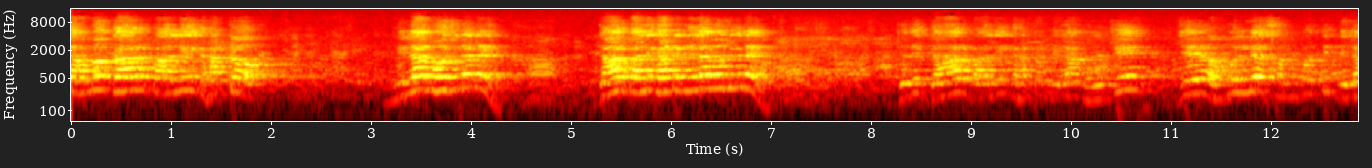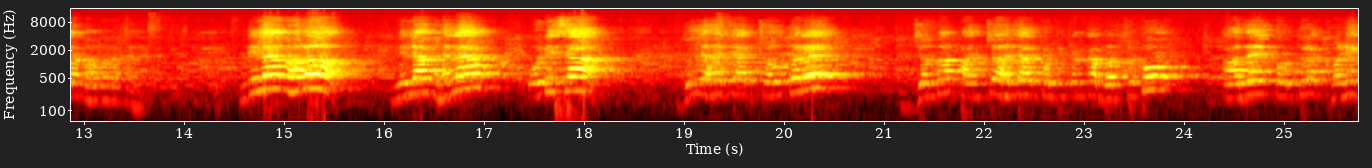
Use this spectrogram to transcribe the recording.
ହେଲେ ଆମ ଗାଁ ବାଲି ଘାଟ ନିଲାମ ହଉଛି ନା ନାଇଁ ଗାଁ ବାଲି ଘାଟ ନିଲାମ ହଉଛି କି ନାଇଁ ଯଦି ଗାଁ ବାଲି ଘାଟ ନିଲାମ ହଉଛି ଯେ ଅମୂଲ୍ୟ ସମ୍ପତ୍ତି ନିଲାମ ହବ ନା ନାହିଁ ନିଲାମ ହବ ନିଲାମ ହେଲା ଓଡ଼ିଶା ଦୁଇ ହଜାର ଚଉଦରେ ଜମା ପାଞ୍ଚ ହଜାର କୋଟି ଟଙ୍କା ବର୍ଷକୁ ଆଦାୟ କରୁଥିଲା ଖଣି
